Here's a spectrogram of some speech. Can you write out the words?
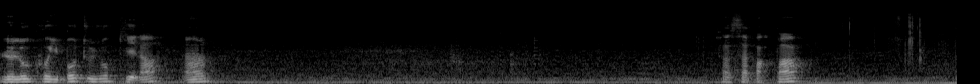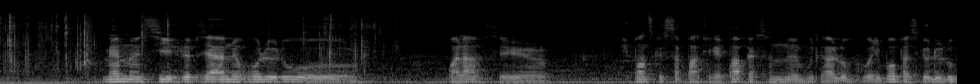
Le Kuribo toujours qui est là, hein. Ça, ça part pas. Même si je le faisais à 1 euro le lot, voilà, c'est. euh, je pense que ça partirait pas. Personne ne voudrait un lot Kuribo parce que le lot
